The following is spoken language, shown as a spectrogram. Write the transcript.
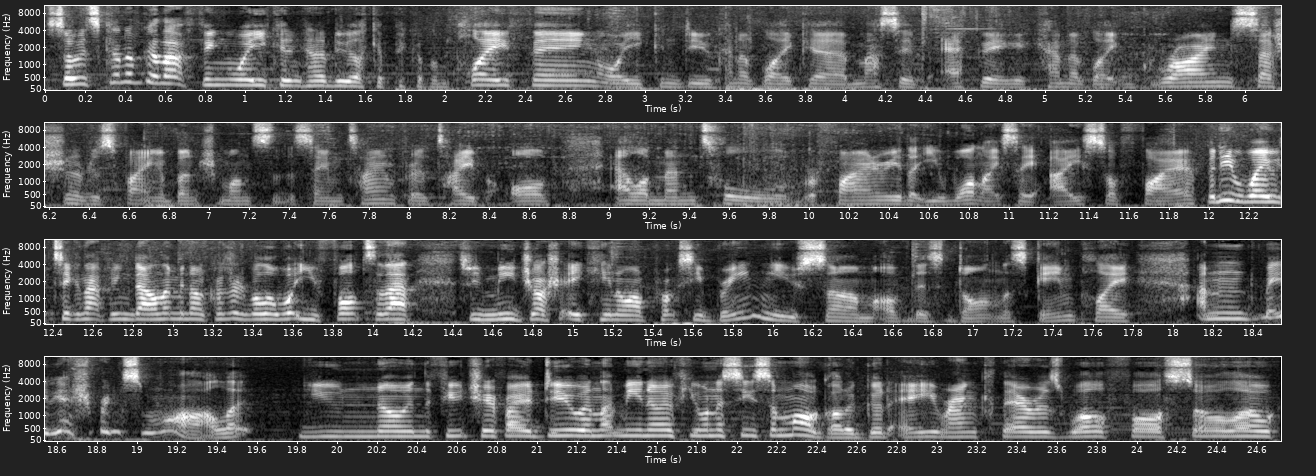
So it's kind of got that thing where you can kind of do like a pick up and play thing, or you can do kind of like a massive epic kind of like grind session of just fighting a bunch of monsters at the same time for a type of elemental refinery that you want, like say ice or fire. But either way, we're taking that thing down. Let me know in the comments below what you thought to that. It's been me, Josh, aka Nomad Proxy, bringing you some of this Dauntless gameplay, and maybe I should bring some more. I'll let you know in the future if I do, and let me know if you want to see some more. Got a good A rank there as well for solo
